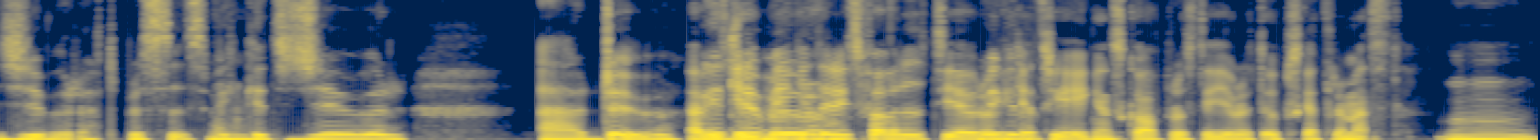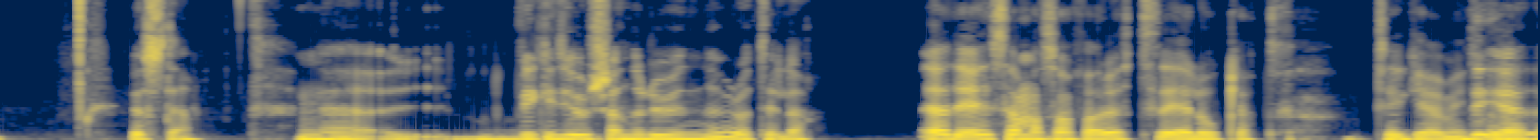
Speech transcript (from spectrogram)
Djuret, precis. Mm. Vilket djur är du? Ja, vilket, vilket, är ditt favoritdjur och vilka tre egenskaper hos det djuret uppskattar du mest? Mm. Just det. Mm. Eh, vilket djur känner du nu då till det? Ja, det är samma som förut. Det är lokatt. Tycker jag. Mitt Det är-.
